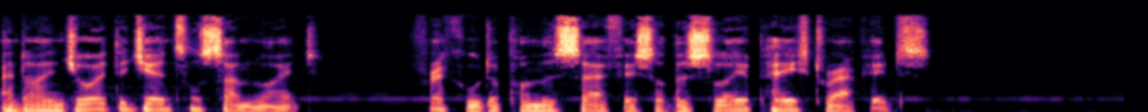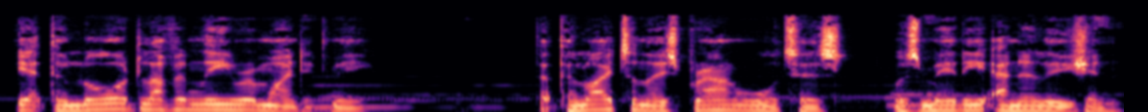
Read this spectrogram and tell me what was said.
and I enjoyed the gentle sunlight freckled upon the surface of the slow paced rapids. Yet the Lord lovingly reminded me that the light on those brown waters was merely an illusion.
